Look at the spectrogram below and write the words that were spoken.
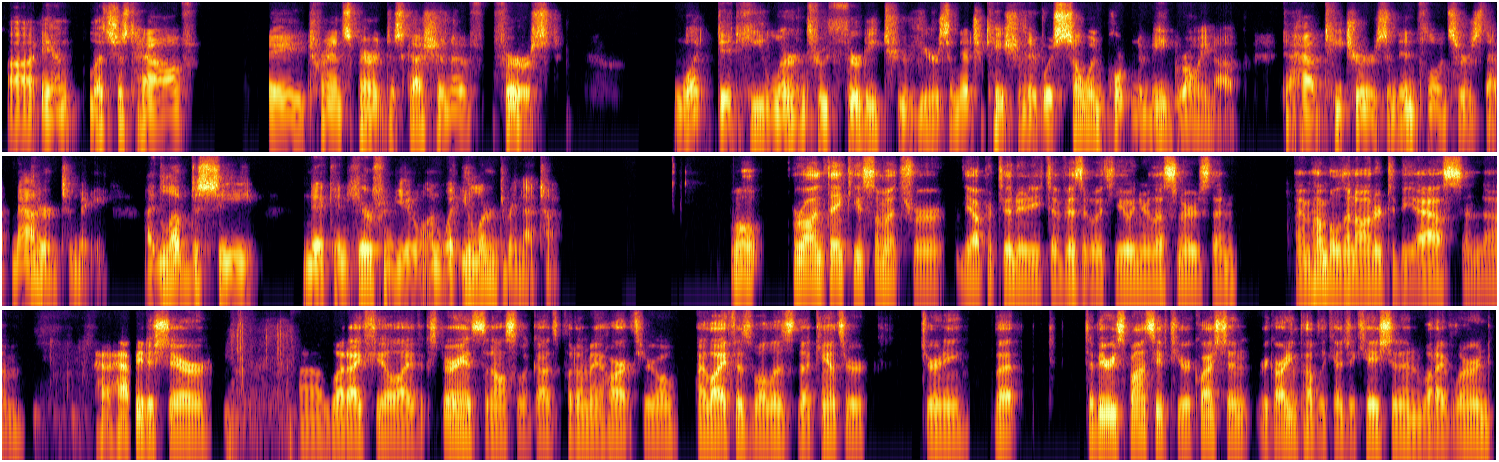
Uh, and let's just have a transparent discussion of first, what did he learn through 32 years in education? It was so important to me growing up to have teachers and influencers that mattered to me. I'd love to see Nick and hear from you on what you learned during that time. Well, Ron, thank you so much for the opportunity to visit with you and your listeners. And I'm humbled and honored to be asked, and um, happy to share uh, what I feel I've experienced and also what God's put on my heart through my life as well as the cancer journey. But to be responsive to your question regarding public education and what I've learned,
